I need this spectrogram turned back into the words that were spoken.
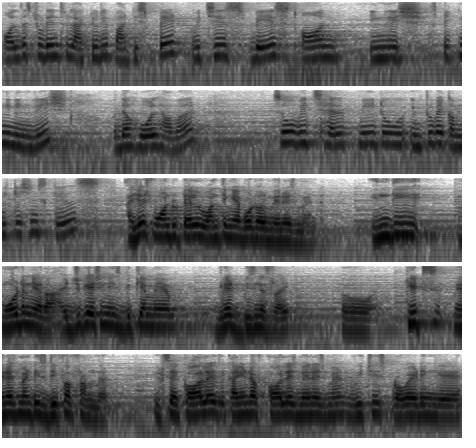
all the students will actively participate, which is based on English, speaking in English the whole hour. So, which helped me to improve my communication skills. I just want to tell one thing about our management. In the modern era, education is become a great business, right? So kids management is differ from that. It's a college kind of college management which is providing a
